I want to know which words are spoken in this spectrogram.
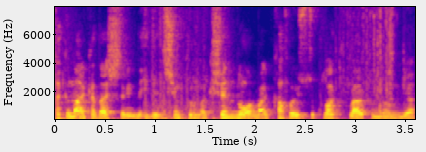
takım arkadaşlarıyla iletişim kurmak için normal kafa üstü kulaklıklar kullanılıyor.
